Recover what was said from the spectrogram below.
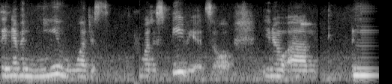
they never knew what is what is periods or you know um,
